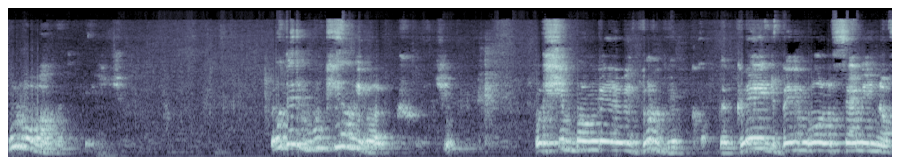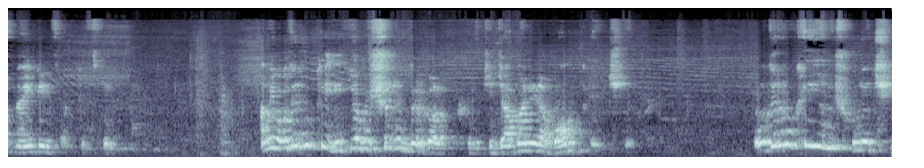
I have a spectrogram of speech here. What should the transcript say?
পূর্ব বাংলা থেকে এসেছে। ওদের মুখে আমি গল্প শুনেছি। পশ্চিমবঙ্গের ওই দুর্ভিক্ষ the great Bengal famine of nineteen forty three আমি ওদের মুখে দ্বিতীয় বিশ্বযুদ্ধের গল্প শুনেছি। জাপানিরা বম ফেলছে শুনেছি।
